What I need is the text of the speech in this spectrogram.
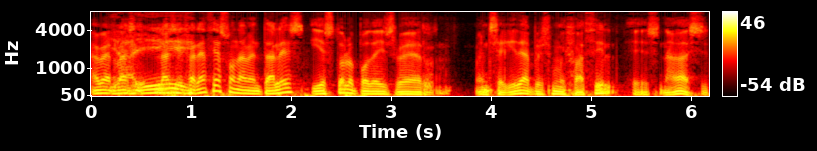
A ver, las, ahí- las diferencias fundamentales, y esto lo podéis ver enseguida, pero es muy fácil, es nada, es-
